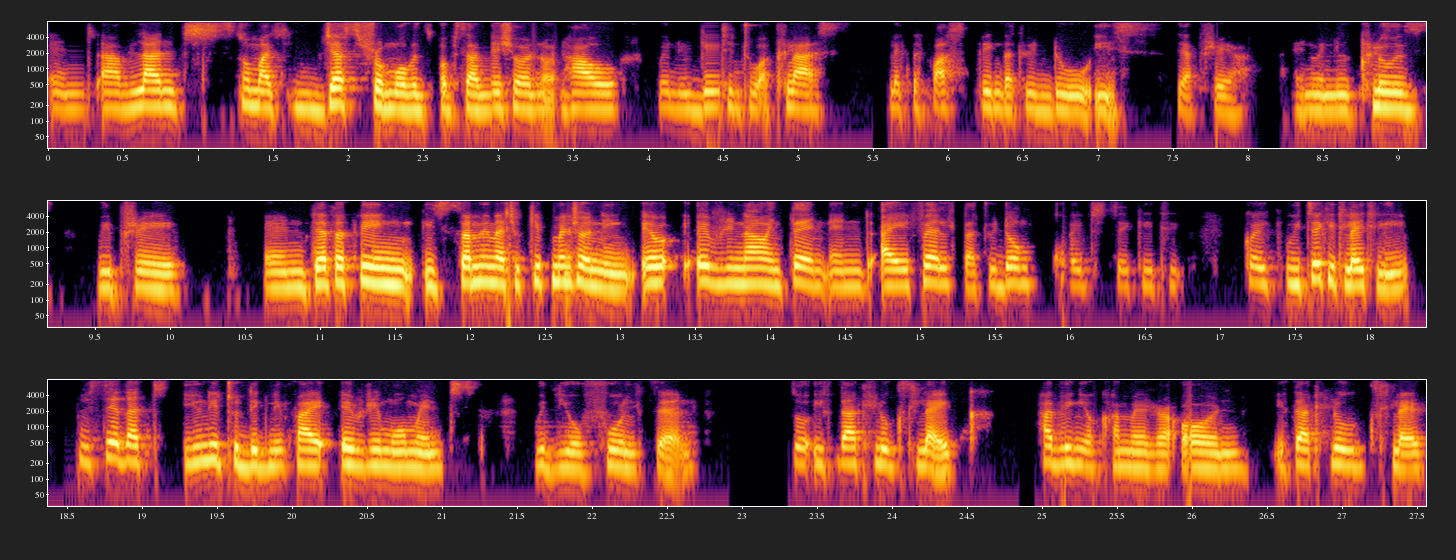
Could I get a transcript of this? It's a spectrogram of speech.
And I've learned so much just from observation on how when you get into a class, like the first thing that we do is a prayer. And when we close, we pray. And the other thing is something that you keep mentioning every now and then. And I felt that we don't quite take it, quite, we take it lightly. We say that you need to dignify every moment with your full self. So if that looks like having your camera on, if that looks like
